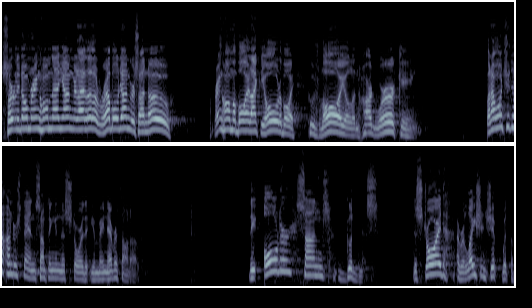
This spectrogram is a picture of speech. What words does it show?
Certainly don't bring home that younger, that little rebel younger son, no. Bring home a boy like the older boy who's loyal and hardworking. But I want you to understand something in this story that you may never thought of. The older son's goodness destroyed a relationship with the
